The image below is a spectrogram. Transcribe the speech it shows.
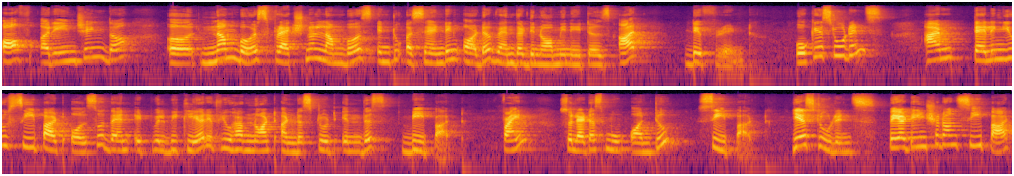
of arranging the uh, numbers, fractional numbers into ascending order when the denominators are different. Okay students? I am telling you C part also then it will be clear if you have not understood in this B part. Fine. So let us move on to C part. Yes students, pay attention on C part.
